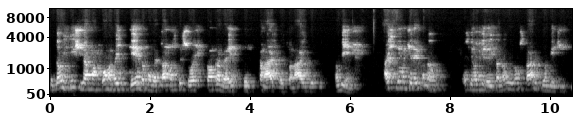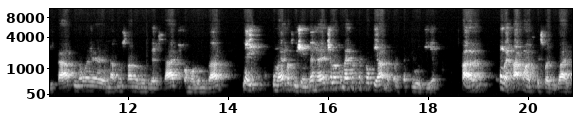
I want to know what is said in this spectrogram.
Então, existe já uma forma da esquerda conversar com as pessoas que estão através desses canais tradicionais, desses ambientes. A extrema-direita, não. A extrema-direita não, não está nesse ambiente de sindicato, não, é, não está nas universidades de forma organizada. E aí começa a surgir a internet, ela começa a se apropriar daquela tecnologia para conversar com as pessoas iguais.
